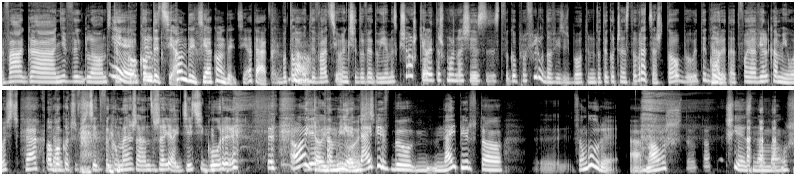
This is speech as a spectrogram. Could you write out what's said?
waga, nie wygląd, Nie, tylko tyl- kondycja. Kondycja, kondycja, tak. tak, bo tą No. motywacją, jak się dowiadujemy z książki, ale też można się z, z twojego profilu dowiedzieć, bo o tym do tego często wracasz. To były te góry, ta twoja wielka miłość. Tak, Obok tak. oczywiście twojego męża Andrzeja i dzieci góry. Oj, to Wielka nie. miłość. Najpierw był, najpierw to y, są góry, a mąż to, to też jest, no mąż.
